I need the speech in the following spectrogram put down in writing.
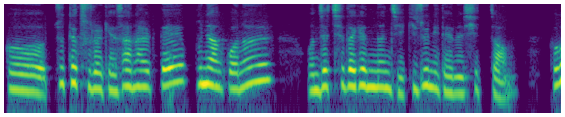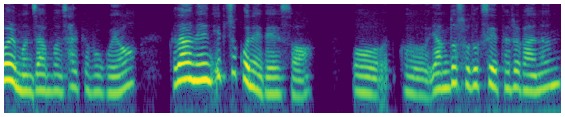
그 주택수를 계산할 때 분양권을 언제 취득했는지 기준이 되는 시점, 그걸 먼저 한번 살펴보고요. 그 다음엔 입주권에 대해서 어, 그 양도소득세에 들어가는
